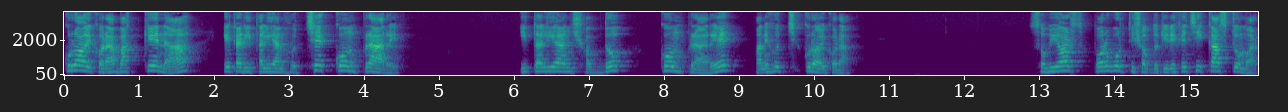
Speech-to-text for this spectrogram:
ক্রয় করা বা কেনা এটার ইতালিয়ান হচ্ছে কোম্প্রারে ইতালিয়ান শব্দ কোম্প্রারে মানে হচ্ছে ক্রয় করা। সোভিয়র্স পরবর্তী শব্দটি রেখেছি কাস্টমার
